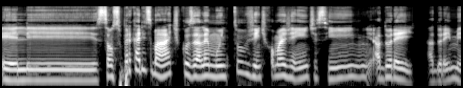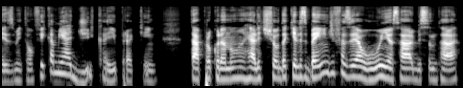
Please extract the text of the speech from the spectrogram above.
Eles são super carismáticos, ela é muito gente como a gente, assim, adorei, adorei mesmo. Então fica a minha dica aí pra quem tá procurando um reality show daqueles bem de fazer a unha, sabe? Sentar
